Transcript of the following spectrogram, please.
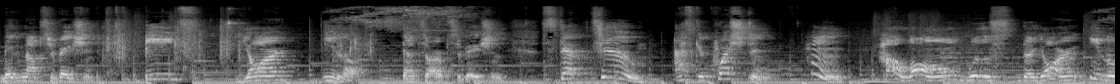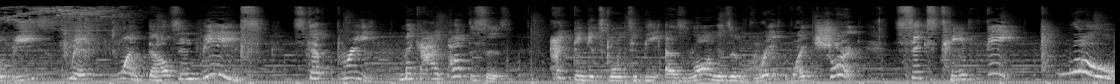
make an observation. Beads, yarn, hilo. That's our observation. Step two, ask a question. Hmm, how long will the, the yarn hilo be with 1,000 beads? Step three, make a hypothesis. I think it's going to be as long as a great white shark, 16 feet. Whoa!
